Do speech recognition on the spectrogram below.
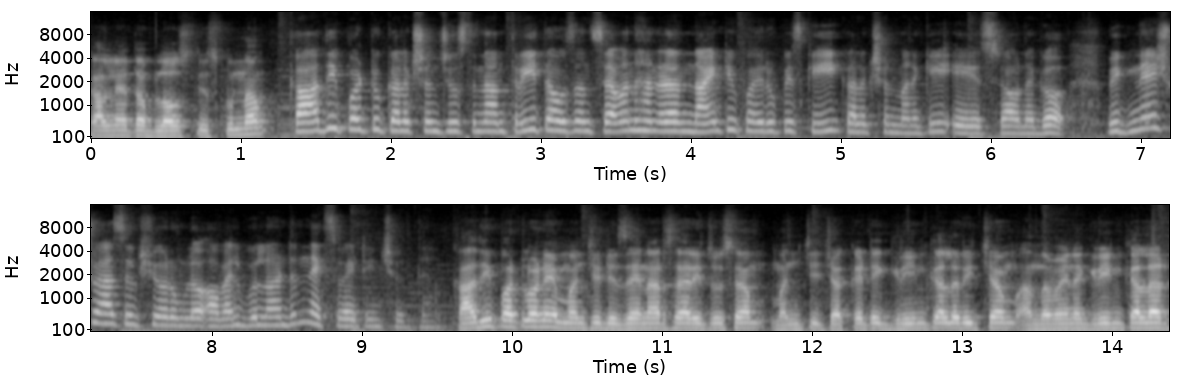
కల్నేత బ్లౌజ్ తీసుకున్నాం ఖాదీ పట్టు కలెక్షన్ చూస్తున్నాం. Three thousand seven hundred and ninety five రూపీస్కి ఈ కలెక్షన్ మనకి ఏఎస్ రావ్ నగర్ విఘ్నేశ్వర సిల్క్ షోరూంలో అవైలబుల్ ఉంటుంది. నెక్స్ట్ వెయిటింగ్ చూద్దాం. ఖాదీ పట్టులోనే మంచి డిజైనర్ శారీ చూసాం. మంచి చక్కటి గ్రీన్ కలర్ ఇచ్చాం. అందమైన గ్రీన్ కలర్.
